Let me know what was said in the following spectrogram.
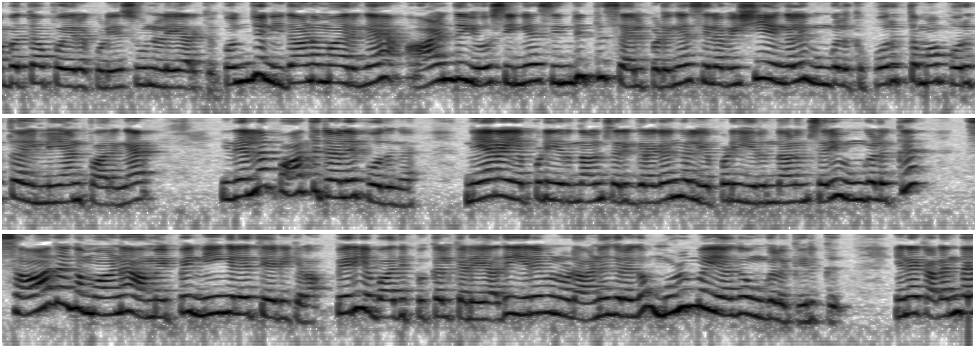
ஆபத்தாக போயிடக்கூடிய சூழ்நிலையாக இருக்குது கொஞ்சம் நிதானமாக இருங்க ஆழ்ந்து யோசிங்க சிந்தித்து செயல்படுங்க. சில விஷயங்களை உங்களுக்கு பொருத்தமாக பொருத்தம் இல்லையான்னு பாருங்கள் இதெல்லாம் பார்த்துட்டாலே போதுங்க. நேரம் எப்படி இருந்தாலும் சரி கிரகங்கள் எப்படி இருந்தாலும் சரி உங்களுக்கு சாதகமான அமைப்பை நீங்களே தேடிக்கலாம். பெரிய பாதிப்புகள் கிடையாது. இறைவனோட அனுகிரகம் முழுமையாக உங்களுக்கு இருக்குது ஏன்னா கடந்த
